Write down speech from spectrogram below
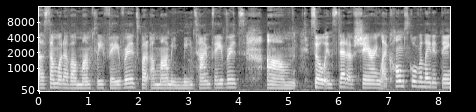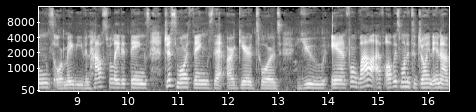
a, somewhat of a monthly favorites, but a mommy me time favorites. Um, so instead of sharing like homeschool related things or maybe even house related things, just more things that are geared towards you and for a while I've always wanted to join in I,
